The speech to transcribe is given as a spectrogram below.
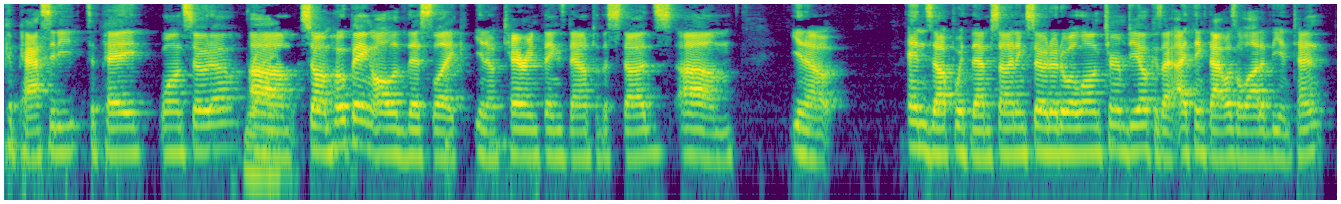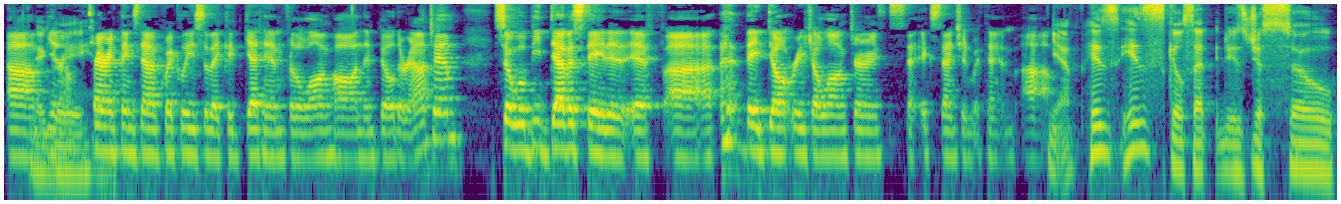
capacity to pay Juan Soto. Right. Um, so I'm hoping all of this, like you know, tearing things down to the studs, um, you know, ends up with them signing Soto to a long term deal because I, I, think that was a lot of the intent. Um, you know, tearing things down quickly so they could get him for the long haul and then build around him. So we'll be devastated if uh, they don't reach a long term ex- extension with him. Um, yeah, his his skill set is just so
